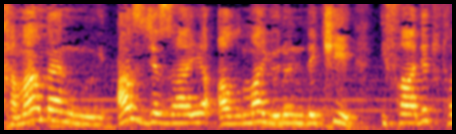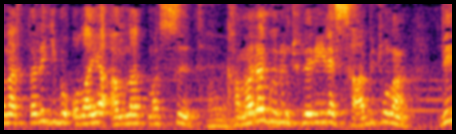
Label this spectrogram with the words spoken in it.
Tamamen az cezayı alma yönündeki ifade tutanakları gibi olayı anlatması, kamera görüntüleriyle sabit olan ve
